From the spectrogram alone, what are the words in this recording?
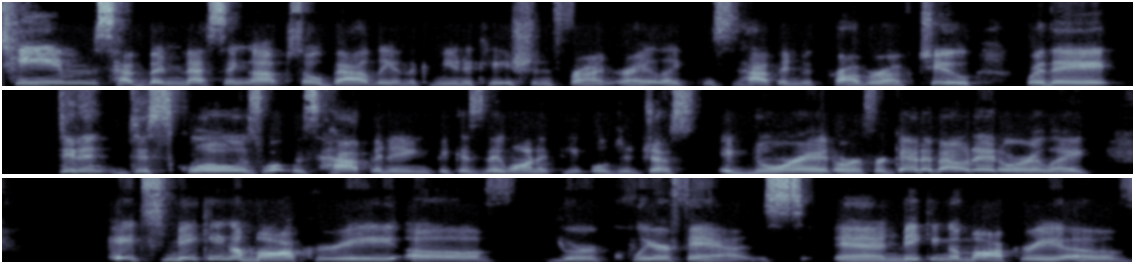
teams have been messing up so badly in the communication front, right? Like this happened with Provorov too, where they didn't disclose what was happening because they wanted people to just ignore it or forget about it, or like it's making a mockery of your queer fans and making a mockery of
